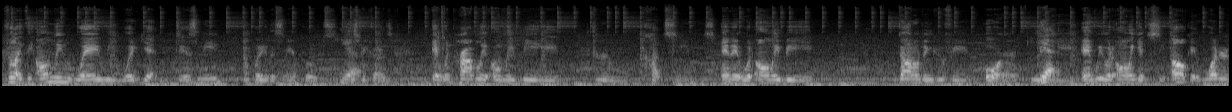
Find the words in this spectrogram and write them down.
I feel like the only way we would get Disney, I'm putting this in air quotes, Yeah. just because it would probably only be through cutscenes, and it would only be Donald and Goofy or Mickey, Yeah. and we would only get to see, oh, okay, what are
